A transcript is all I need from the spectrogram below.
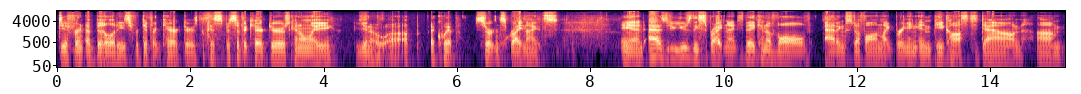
different abilities for different characters because specific characters can only you know uh, equip certain Spritnites. And as you use these Spritnites, they can evolve, adding stuff on, like bringing MP costs down, um,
